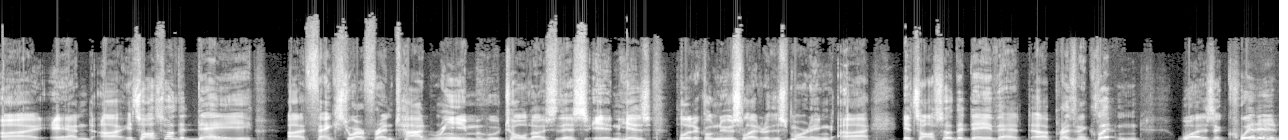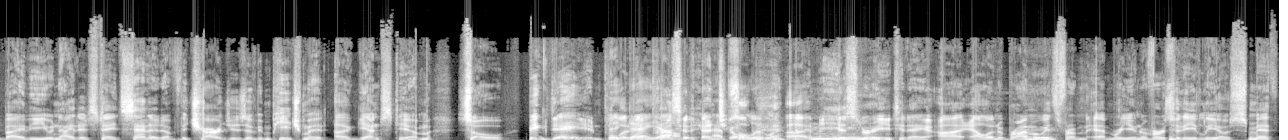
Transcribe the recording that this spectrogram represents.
Uh, and uh, it's also the day, uh, thanks to our friend Todd Rehm, who told us this in his political newsletter this morning, uh, it's also the day that uh, President Clinton was acquitted by the United States Senate of the charges of impeachment against him. So, big day in, Big polit- day, in yeah. presidential Absolutely. uh, history today. Uh, Alan Abramowitz from Emory University, Leo Smith,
